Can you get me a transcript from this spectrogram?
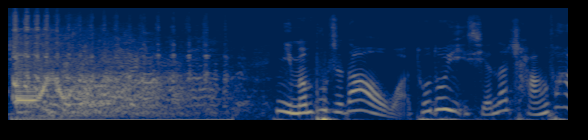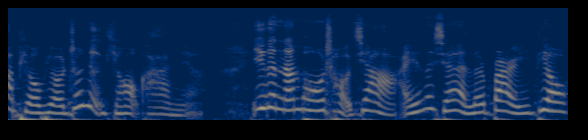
你们不知道啊，坨坨以前那长发飘飘，正经挺好看呢。一跟男朋友吵架，哎呀，那小眼泪瓣一掉，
